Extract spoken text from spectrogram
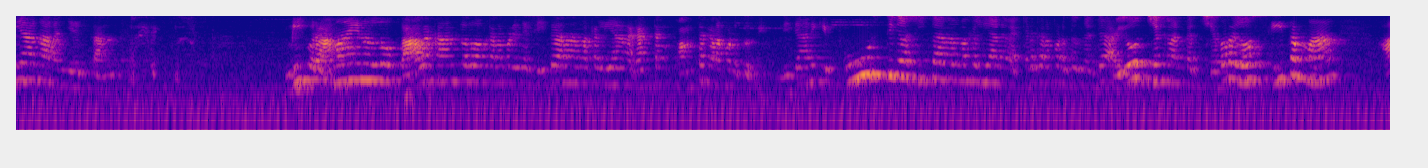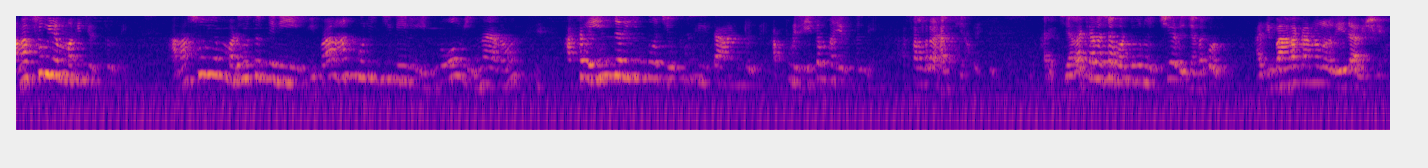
కన్యాదానం చేస్తాను. మీకు రామాయణంలో బాలకాంతలో కనపడిన సీతారామ కళ్యాణ ఘట్టం కొంత కనపడుతుంది. నిజానికి పూర్తిగా సీతారామ కళ్యాణం ఎక్కడ కనపడుతుందంటే అయోధ్యకాండ చివరలో సీతమ్మ అనసూయమ్మకి చెప్తుంది. అనసూయమ్మ అడుగుతుంది నీ వివాహం గురించి నేను ఎన్నో విన్నాను. అసలు ఏం జరిగిందో చెప్పు సీత అంటుంది. అప్పుడు సీతమ్మ చెప్తుంది అసలు రహస్యం. అది జలకలశ పట్టుకుని వచ్చాడు జనకుడు. అది బాలకాండలో లేదు ఆ విషయం.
